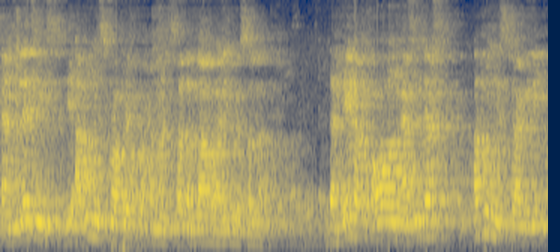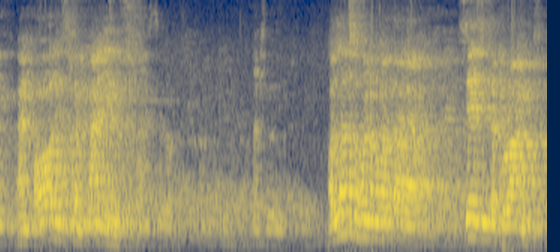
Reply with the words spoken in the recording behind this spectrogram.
and blessings be upon his Prophet Muhammad sallallahu alaihi wasallam, the head of all messengers, upon his family and all his companions. Allah subhanahu wa ta'ala says in the Quran,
